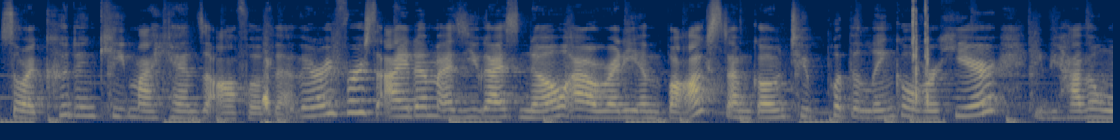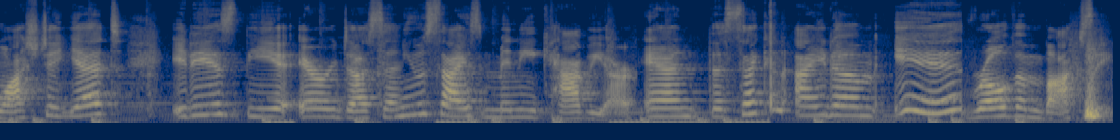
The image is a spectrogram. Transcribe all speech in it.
so I couldn't keep my hands off of them. The very first item, as you guys know, I already unboxed. I'm going to put the link over here if you haven't watched it yet. It is the iridescent new size mini caviar. And the second item is roll unboxing.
